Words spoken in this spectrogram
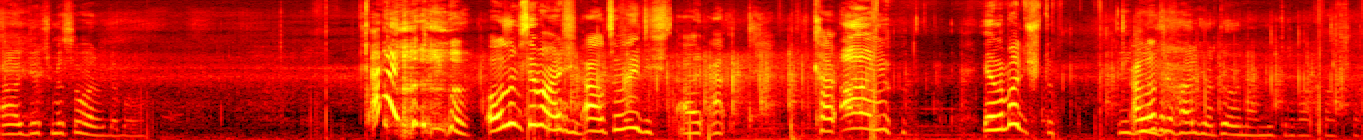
Ha geçmesi var bir de bunun. Oğlum aş- altına düştü. Yanıma düştün. Anladım. İngilizce her yerde önemlidir arkadaşlar.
